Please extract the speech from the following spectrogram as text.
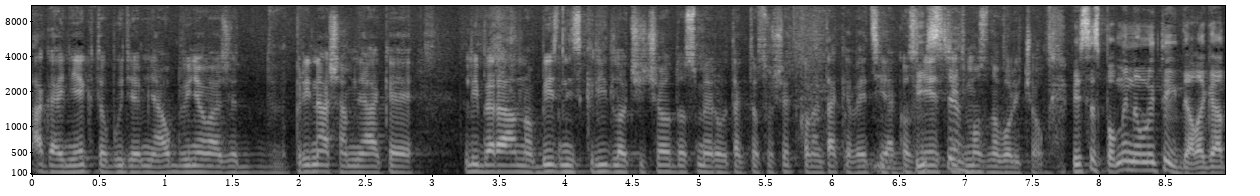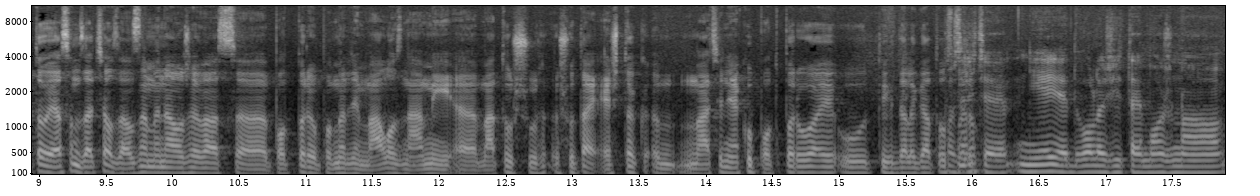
ak aj niekto bude mňa obviňovať, že prinášam nejaké liberálno biznis krídlo či čo do smeru, tak to sú všetko len také veci, ako zniestiť mozno voličov. Vy ste spomenuli tých delegátov, ja som zatiaľ zaznamenal, že vás e, podporil pomerne málo známy e, Matúš Šutaj Eštok. Máte nejakú podporu aj u tých delegátov Pozrite, smeru? nie je dôležité možno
